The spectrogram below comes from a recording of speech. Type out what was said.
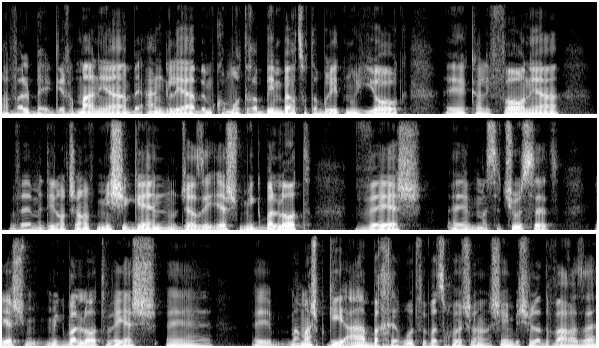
אבל בגרמניה, באנגליה, במקומות רבים בארצות הברית, ניו יורק, אה, קליפורניה ומדינות שלנו, מישיגן, ניו ג'רזי, יש מגבלות ויש אה, מסצ'וסט, יש מגבלות ויש אה, ממש פגיעה בחירות ובזכויות של אנשים בשביל הדבר הזה.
